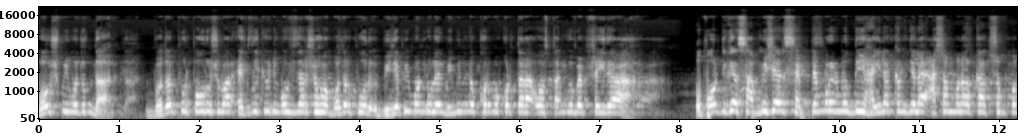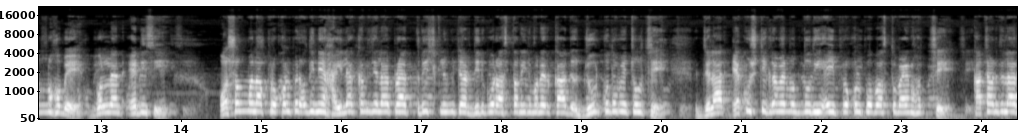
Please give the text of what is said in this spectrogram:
মৌসুমী মজুমদার। বদরপুর পৌরসভার এক্সিকিউটিভ অফিসার সহ বদরপুর বিজেপি মণ্ডলের বিভিন্ন কর্মকর্তারা ও স্থানীয় ব্যবসায়ীরা। অপরদিকে ছাব্বিশের সেপ্টেম্বরের মধ্যেই হাইলাকান্দি জেলায় আসাম মেলার কাজ সম্পন্ন হবে, বললেন এডিসি অসমমালা প্রকল্পের অধীনে হাইলাকান্দি জেলায় প্রায় ত্রিশ কিলোমিটার দীর্ঘ রাস্তা নির্মাণের কাজ জোর কদমে চলছে। জেলার একুশটি গ্রামের মধ্য দিয়ে এই প্রকল্প বাস্তবায়ন হচ্ছে। কাছাড় জেলার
